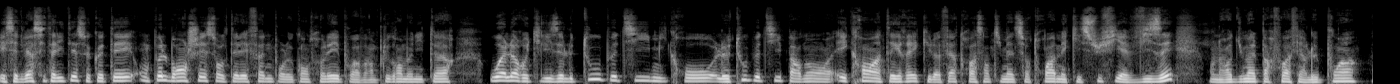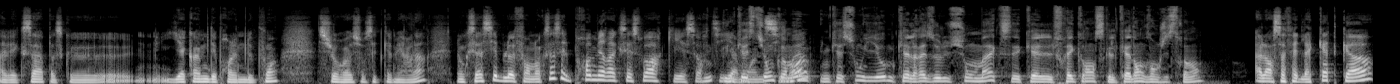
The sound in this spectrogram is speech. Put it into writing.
Et cette versatilité, ce côté, on peut le brancher sur le téléphone pour le contrôler, pour avoir un plus grand moniteur, ou alors utiliser le tout petit micro, le tout petit, pardon, écran intégré qui doit faire 3 cm sur 3, mais qui suffit à viser. On aura du mal parfois à faire le point avec ça, parce que euh, il y a quand même des problèmes de point sur, euh, sur cette caméra-là. Donc c'est assez bluffant. Donc ça, c'est le premier accessoire qui est sorti Une à moins de question quand mois. même, une question Guillaume, quelle résolution max et quelle fréquence, quelle cadence d'enregistrement? Alors ça fait de la 4K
